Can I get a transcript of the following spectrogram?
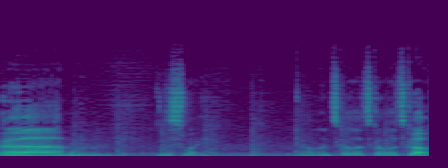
Um, this way. Let's go, let's go, let's go.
